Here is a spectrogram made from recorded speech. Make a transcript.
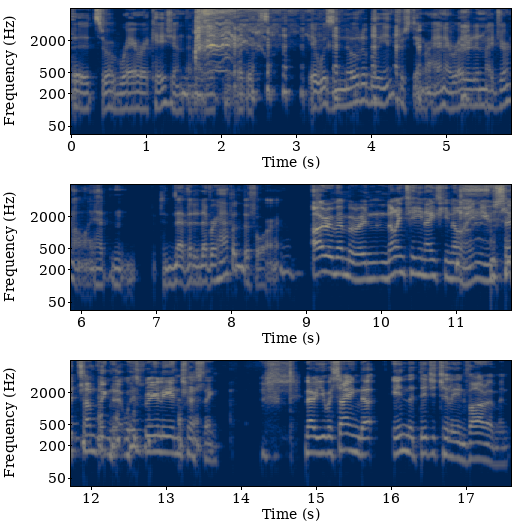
it's a rare occasion that I, like it's, it was notably interesting, Ryan. I wrote it in my journal. I hadn't never it never happened before. I remember in 1989 you said something that was really interesting. No, you were saying that in the digital environment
